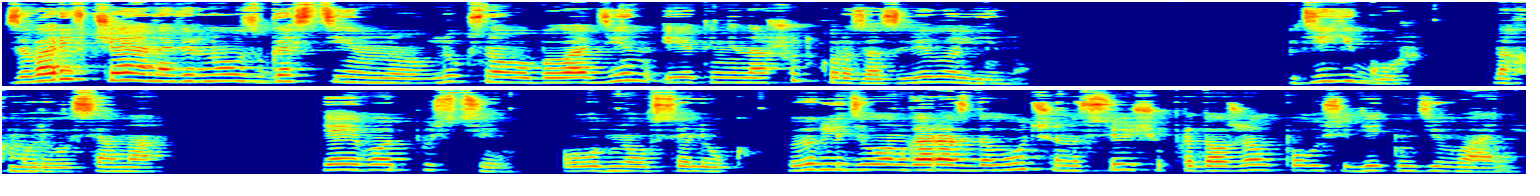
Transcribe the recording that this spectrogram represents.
Заварив чай, она вернулась в гостиную. Люк снова был один, и это не на шутку разозлило Лину. «Где Егор?» — нахмурилась она. «Я его отпустил», — улыбнулся Люк. Выглядел он гораздо лучше, но все еще продолжал полусидеть на диване.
